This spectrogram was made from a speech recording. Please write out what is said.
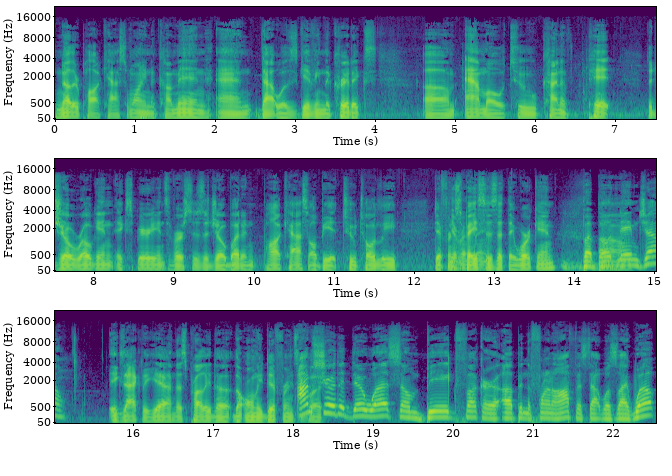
another podcast wanting to come in, and that was giving the critics um, ammo to kind of pit the Joe Rogan experience versus the Joe Budden podcast, albeit two totally different, Different spaces things. that they work in. But both Um, named Joe. Exactly, yeah, that's probably the the only difference. I'm but- sure that there was some big fucker up in the front office that was like, well,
